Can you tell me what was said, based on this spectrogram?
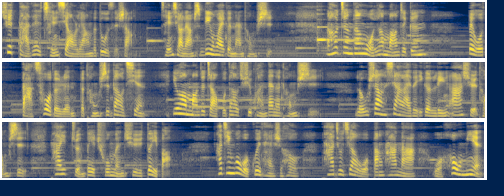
却打在陈小良的肚子上。陈小良是另外一个男同事。然后，正当我要忙着跟被我打错的人的同事道歉，又要忙着找不到取款单的同时，楼上下来的一个林阿雪同事，他准备出门去对保。他经过我柜台的时候，他就叫我帮他拿我后面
